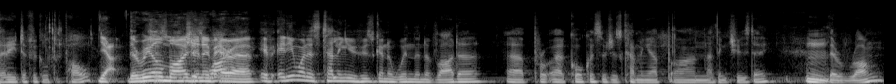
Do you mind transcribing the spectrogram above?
very difficult to poll. Yeah, the real is- margin of error- If anyone is telling you who's going to win the Nevada uh, pro, uh, caucus, which is coming up on I think Tuesday, Hmm. they're wrong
